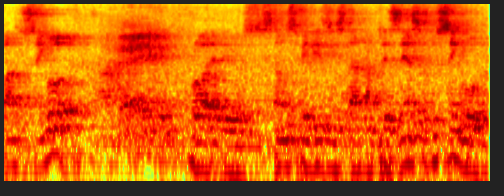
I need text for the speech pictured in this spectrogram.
paz do Senhor? Amém. Glória a Deus. Estamos felizes de estar na presença do Senhor.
